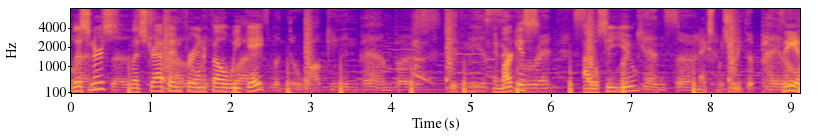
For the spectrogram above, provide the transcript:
Listeners, let's strap in for NFL Week 8. And Marcus, I will see you next week. See ya.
